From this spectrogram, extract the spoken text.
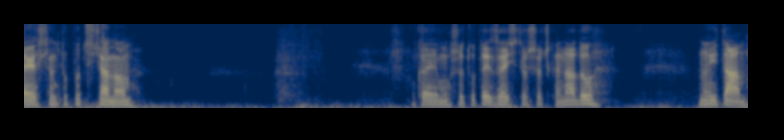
Jestem tu pod ścianą. Okej, muszę tutaj zejść troszeczkę na dół. No i tam.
